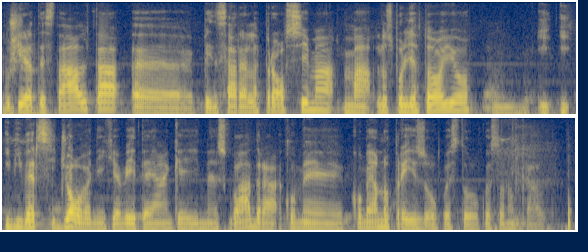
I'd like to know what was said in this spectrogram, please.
Uscire a testa alta, eh, pensare alla prossima, ma lo spogliatoio, i, i, i, diversi giovani che avete anche in squadra, come, come hanno preso questo, questo knockout?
